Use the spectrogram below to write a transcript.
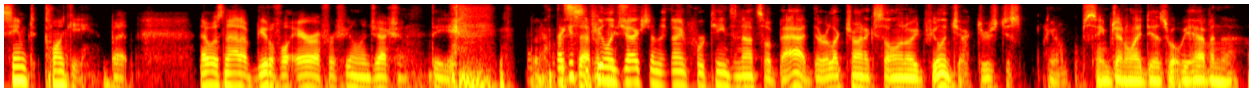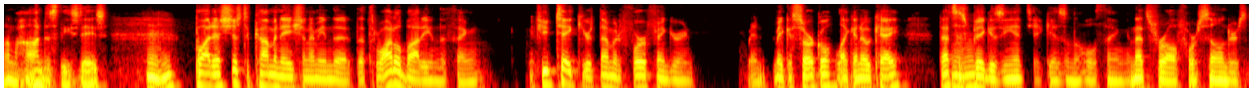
seemed clunky, but that was not a beautiful era for fuel injection. The, i guess the fuel injection the 914 is not so bad they're electronic solenoid fuel injectors just you know same general idea as what we have in the on the hondas these days Mhm. but it's just a combination. I mean, the the throttle body in the thing. If you take your thumb and forefinger and, and make a circle like an OK, that's as Mhm. big as the intake is in the whole thing, and that's for all four cylinders.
